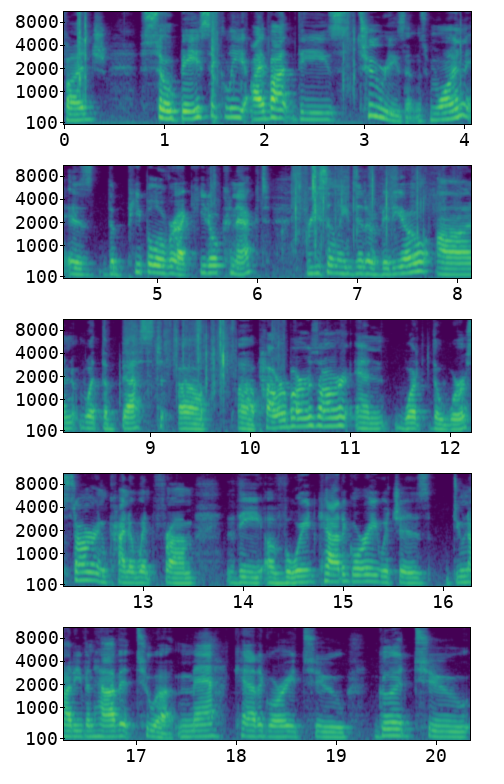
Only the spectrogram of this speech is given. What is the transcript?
fudge. So basically, I bought these two reasons. One is the people over at Keto Connect recently did a video on what the best uh, uh, power bars are and what the worst are and kind of went from the avoid category, which is do not even have it, to a meh category, to good, to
